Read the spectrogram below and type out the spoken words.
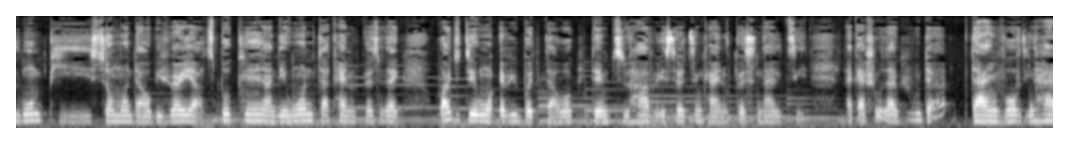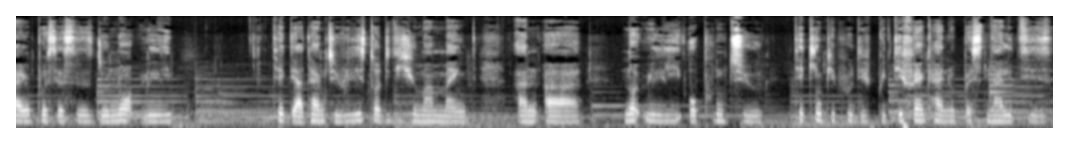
you won't be someone that will be very outspoken and they want that kind of person. Like, why do they want everybody that works with them to have a certain kind of personality? Like, I feel like people that, that are involved in hiring processes do not really take their time to really study the human mind and are not really open to taking people with different kind of personalities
